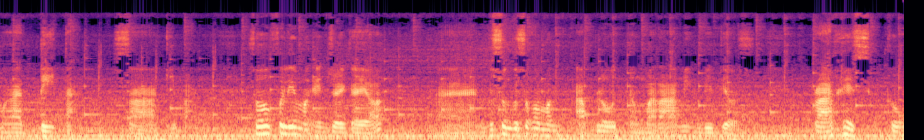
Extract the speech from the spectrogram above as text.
mga data sa Kipa. So hopefully mag-enjoy kayo. And gustong gusto ko mag-upload ng maraming videos. Promise kung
